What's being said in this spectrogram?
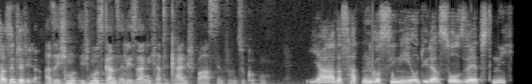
Da sind wir wieder. Also ich, mu ich muss ganz ehrlich sagen, ich hatte keinen Spaß, den Film zu gucken. Ja, das hatten Goscinny und wieder so selbst nicht.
